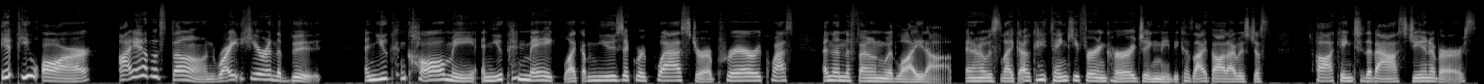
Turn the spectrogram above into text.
if you are, I have a phone right here in the booth, and you can call me and you can make like a music request or a prayer request, and then the phone would light up. And I was like, Okay, thank you for encouraging me because I thought I was just talking to the vast universe.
